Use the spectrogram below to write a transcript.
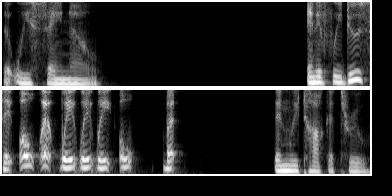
that we say no. And if we do say, oh wait, wait, wait, wait, oh, but then we talk it through.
